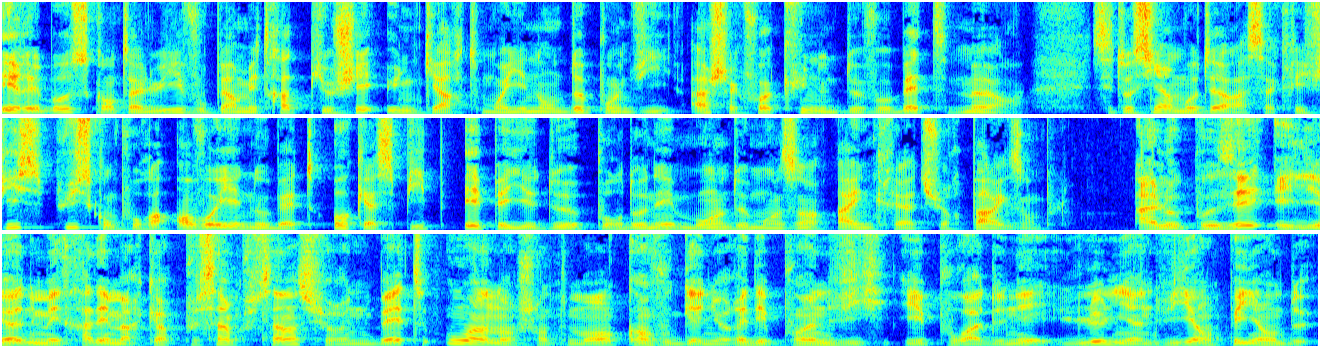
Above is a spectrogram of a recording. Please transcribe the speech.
Erebos, quant à lui, vous permettra de piocher une carte moyennant 2 points de vie à chaque fois qu'une de vos bêtes meurt. C'est aussi un moteur à sacrifice puisqu'on pourra envoyer nos bêtes au casse-pipe et payer 2 pour donner moins de moins 1 à une créature par exemple. A l'opposé, Eliod mettra des marqueurs plus 1 plus 1 sur une bête ou un enchantement quand vous gagnerez des points de vie et pourra donner le lien de vie en payant 2.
